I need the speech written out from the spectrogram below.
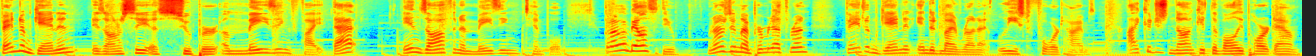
Phantom Ganon is honestly a super amazing fight. That ends off an amazing temple. But I'm gonna be honest with you, when I was doing my permadeath run, Phantom Ganon ended my run at least four times. I could just not get the volley part down.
